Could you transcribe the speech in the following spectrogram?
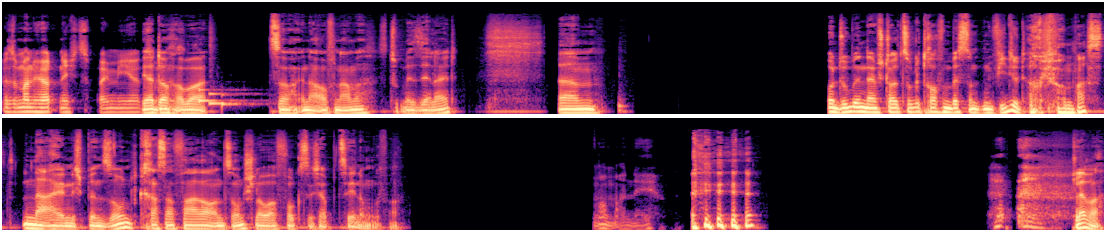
Also man hört nichts bei mir. Ja, doch, aber so in der Aufnahme. Es tut mir sehr leid. Ähm, und du in deinem Stolz so getroffen bist und ein Video darüber machst? Nein, ich bin so ein krasser Fahrer und so ein schlauer Fuchs. Ich habe zehn umgefahren. Oh Mann, ey. Clever.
